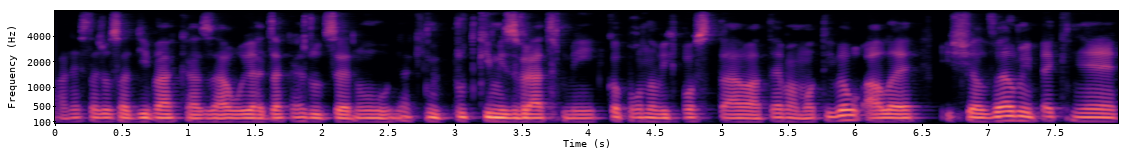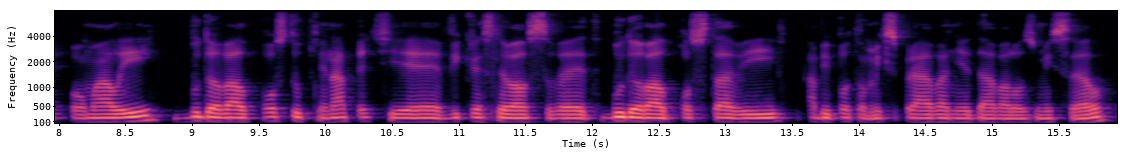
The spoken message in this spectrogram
a nesnažil sa diváka zaujať za každú cenu nejakými prudkými zvratmi, kopou nových postav a téma motivov, ale išiel veľmi pekne pomaly, budoval postupne napätie, vykresľoval svet, budoval postavy, aby potom ich správanie dávalo zmysel.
